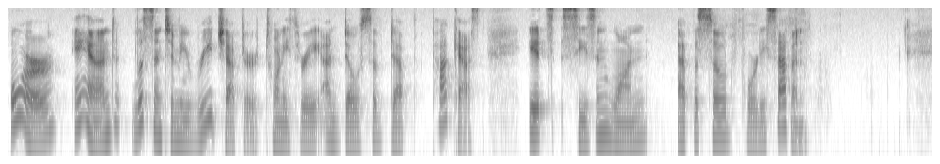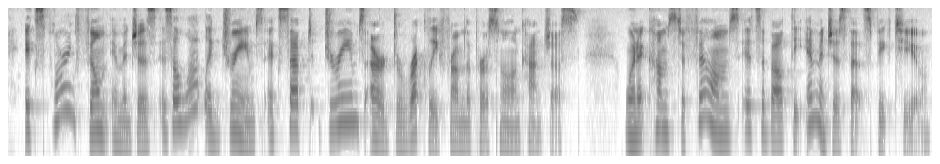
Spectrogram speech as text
or and listen to me read chapter 23 on Dose of Depth podcast. It's season 1, episode 47. Exploring film images is a lot like dreams, except dreams are directly from the personal unconscious. When it comes to films, it's about the images that speak to you,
